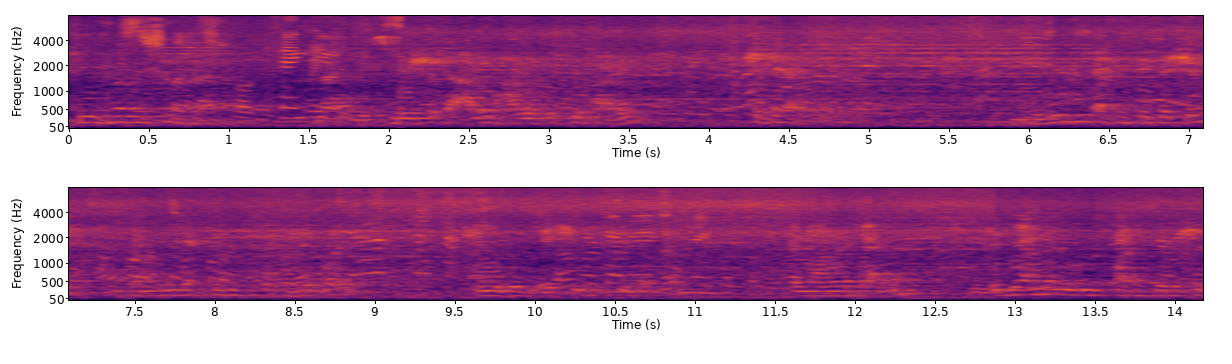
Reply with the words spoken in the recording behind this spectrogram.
সেই ধরনের সরকার থ্যাংক ইউ ভালো করতে পারে। সেটাই আসলে রুলস পার্টিসিপেশন ইকোনমিক অ্যাক্টিভিটিতে হয়ে পড়ে আমাদের বেশি এবং আমরা জানি যদি আমরা রুলস পার্টিসিপেশন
